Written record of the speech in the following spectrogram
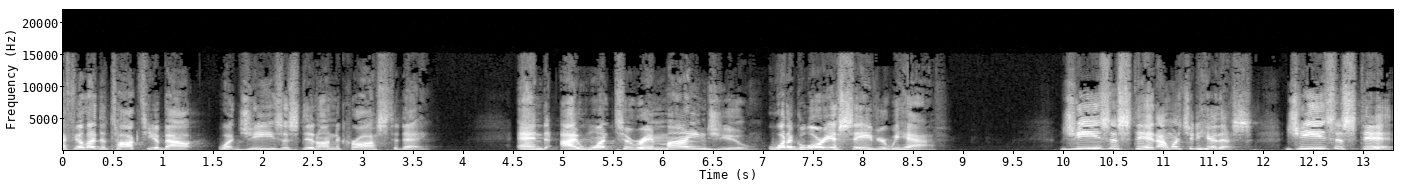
I feel led to talk to you about what Jesus did on the cross today. And I want to remind you what a glorious Savior we have. Jesus did, I want you to hear this. Jesus did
